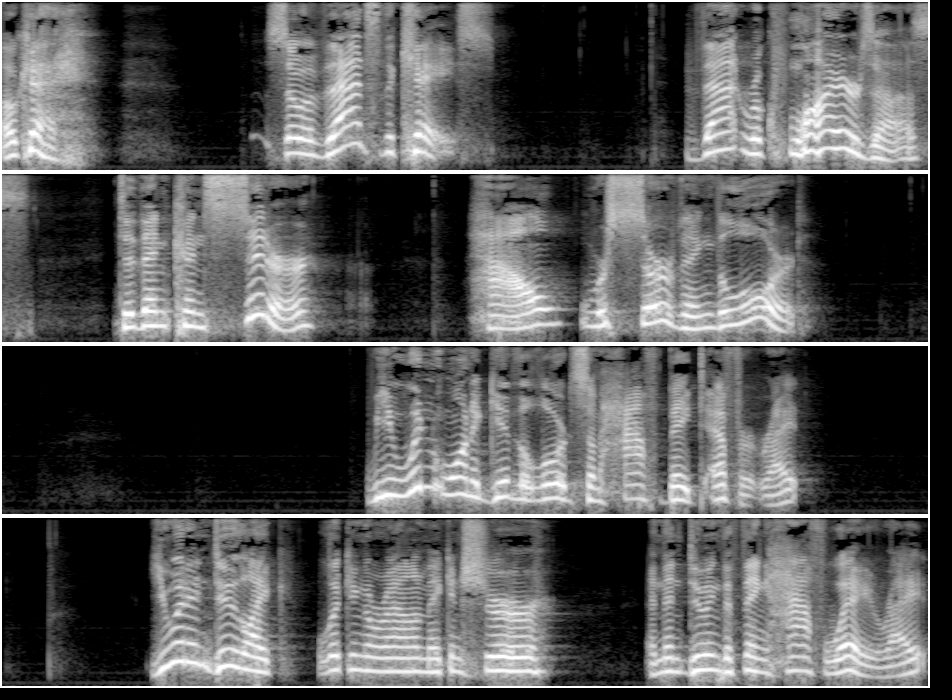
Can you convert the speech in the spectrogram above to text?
Okay. So, if that's the case, that requires us to then consider how we're serving the Lord. We wouldn't want to give the Lord some half baked effort, right? You wouldn't do like looking around, making sure, and then doing the thing halfway, right?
